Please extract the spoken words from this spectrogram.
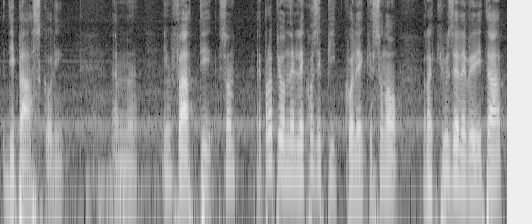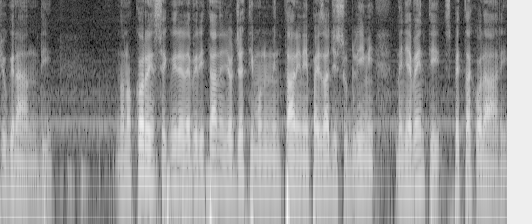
di Pascoli. Um, infatti son, è proprio nelle cose piccole che sono racchiuse le verità più grandi. Non occorre inseguire le verità negli oggetti monumentali, nei paesaggi sublimi, negli eventi spettacolari.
